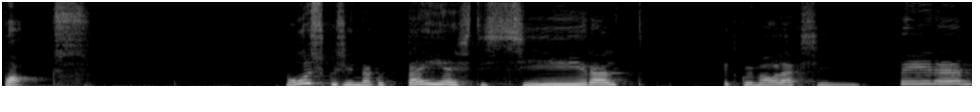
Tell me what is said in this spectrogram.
paks. ma uskusin nagu täiesti siiralt, et kui ma oleksin peenem,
